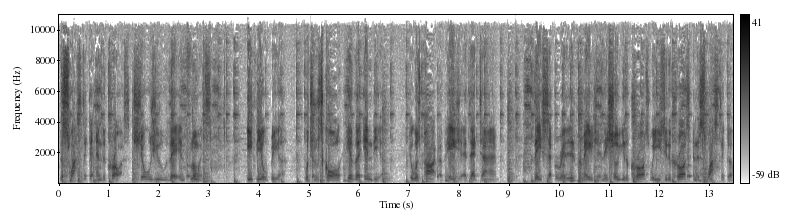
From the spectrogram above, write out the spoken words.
The swastika and the cross shows you their influence. Ethiopia, which was called Hither India. It was part of Asia at that time. They separated it from Asia, and they show you the cross, where you see the cross and the swastika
